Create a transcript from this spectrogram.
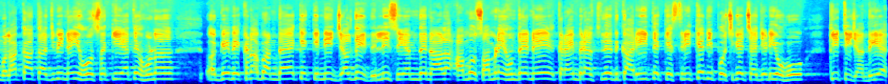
ਮੁਲਾਕਾਤ ਅੱਜ ਵੀ ਨਹੀਂ ਹੋ ਸਕੀ ਹੈ ਤੇ ਹੁਣ ਅੱਗੇ ਵੇਖਣਾ ਬਣਦਾ ਹੈ ਕਿ ਕਿੰਨੀ ਜਲਦੀ ਦਿੱਲੀ ਸੀਐਮ ਦੇ ਨਾਲ ਆਮੋ ਸਾਹਮਣੇ ਹੁੰਦੇ ਨੇ ਕ੍ਰਾਈਮ ਬ੍ਰਾਂਚ ਦੇ ਅਧਿਕਾਰੀ ਤੇ ਕਿਸ ਤਰੀਕੇ ਦੀ ਪੁੱਛਗਿੱਛ ਹੈ ਜਿਹੜੀ ਉਹ ਕੀਤੀ ਜਾਂਦੀ ਹੈ।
